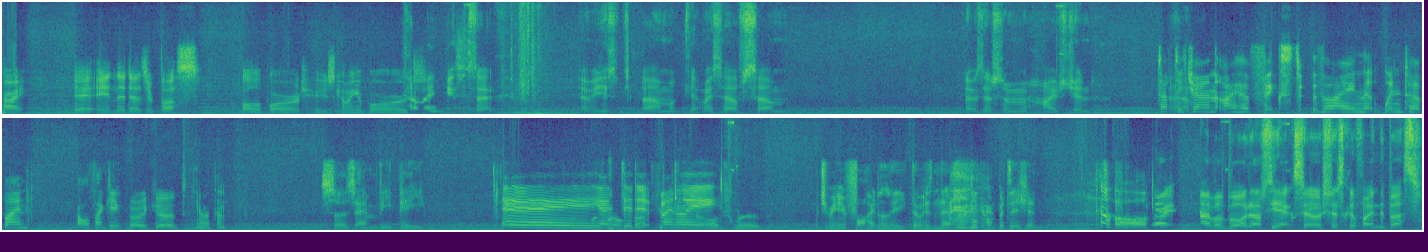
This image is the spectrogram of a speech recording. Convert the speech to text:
All right. Get in the desert bus. All aboard. Who's coming aboard? Coming, just a sec. Let me just um get myself some. Get myself some hydrogen. Tufty Um, Chan, I have fixed thine wind turbine. Oh, thank you. Very good. You're welcome. Says MVP. Hey, I did it finally. charge. What do you mean finally? There was never any competition. Oh, Right, I'm on board RCX, so let's just go find the bus.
